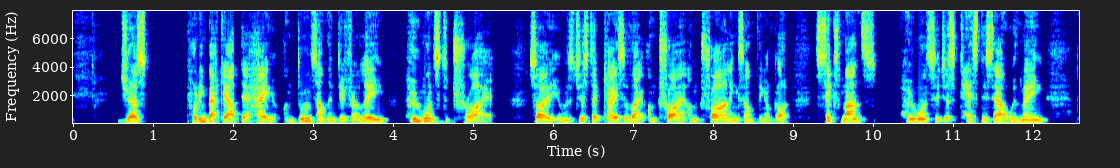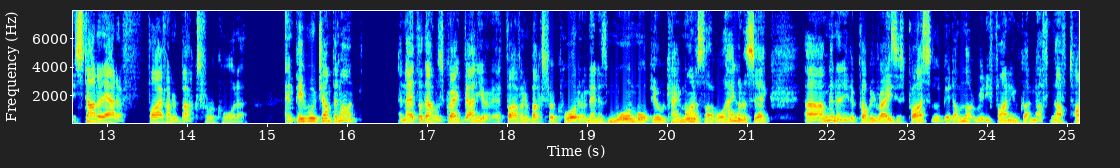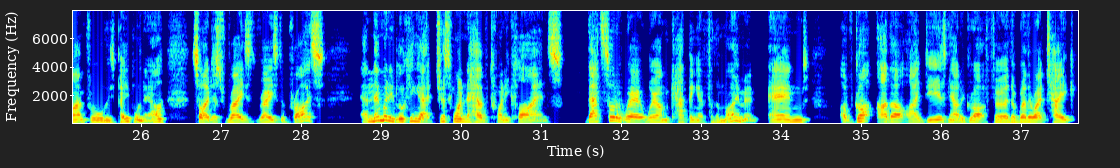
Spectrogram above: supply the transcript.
just putting back out there, hey, I'm doing something differently. Who wants to try it? So it was just a case of like, I'm trying, I'm trialing something. I've got six months. Who wants to just test this out with me? It started out at 500 bucks for a quarter and people were jumping on. And they thought that was great value at 500 bucks for a quarter. And then as more and more people came on, it's like, well, hang on a sec. Uh, I'm going to need to probably raise this price a little bit. I'm not really finding I've got enough, enough time for all these people now. So I just raised, raised the price. And then when you're looking at just wanting to have 20 clients, that's sort of where, where I'm capping it for the moment. And I've got other ideas now to grow it further, whether I take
